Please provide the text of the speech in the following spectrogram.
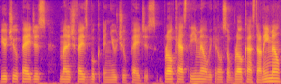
youtube pages manage facebook and youtube pages. Broadcast email we can also broadcast our email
